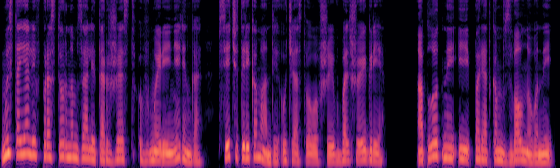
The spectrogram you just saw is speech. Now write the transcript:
Мы стояли в просторном зале торжеств в мэрии Неринга, все четыре команды, участвовавшие в большой игре. А плотный и порядком взволнованный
